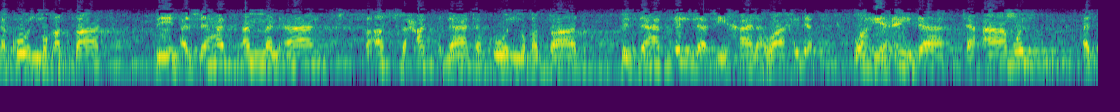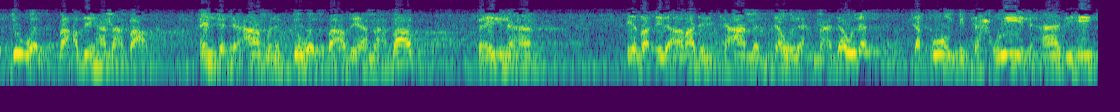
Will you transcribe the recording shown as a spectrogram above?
تكون مغطاة بالذهب. أما الآن فأصبحت لا تكون مغطاة بالذهب إلا في حالة واحدة وهي عند تعامل الدول بعضها مع بعض. عند تعامل الدول بعضها مع بعض فإنها إذا أراد أن يتعامل دولة مع دولة تقوم بتحويل هذه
